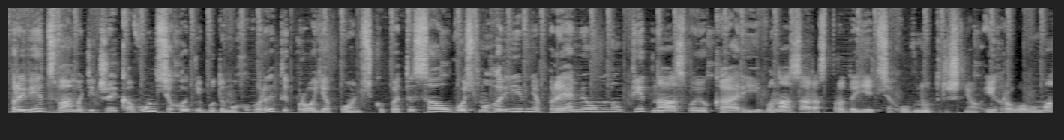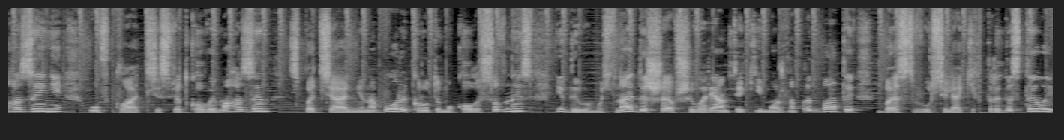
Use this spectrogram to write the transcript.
привіт! З вами діджей Кавун. Сьогодні будемо говорити про японську ПТСАУ 8 рівня преміумну під назвою Карі. Вона зараз продається у внутрішньоігровому магазині, у вкладці Святковий магазин, спеціальні набори, крутимо колесо вниз і дивимось. Найдешевший варіант, який можна придбати без усіляких 3D-стилей,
